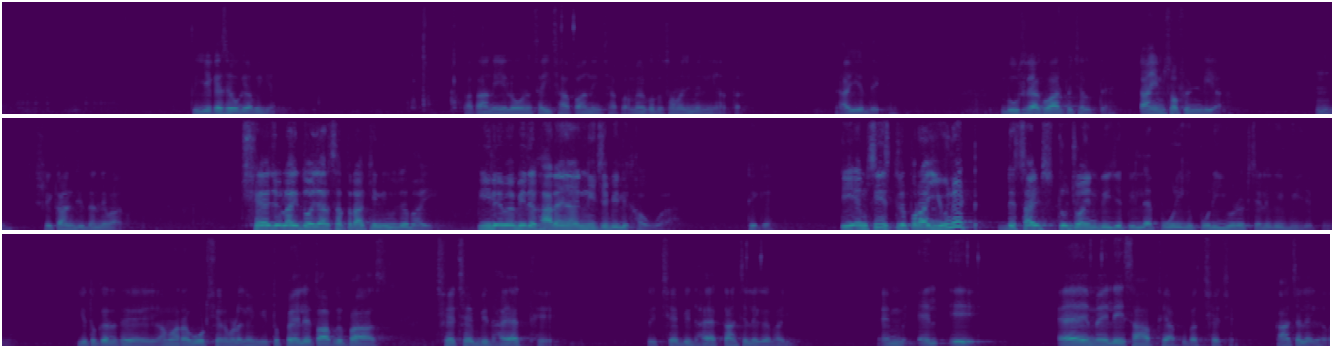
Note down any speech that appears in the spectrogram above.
तो ये कैसे हो गया भैया? पता नहीं ये लोगों ने सही छापा, नहीं छापा, मेरे को तो समझ में नहीं आता। आइए देखें। दूसरे अखबार पे चलते हैं। Times of India Shrikant ji, धन्यवाद। 6 जुलाई 2017 की न्यूज़ है भाई। पीले में भी दिखा रहे हैं या नीचे भी लिखा हुआ है। ठीक है? TMC Tripura unit decides to join BJP ले, पूरी की पूरी यूनिट चली गई बीजेपी में। ये तो कह रहे थे, हमारा वोट शेयर बढ़ गया। तो पहले तो आपके पास छः छः विधायक थे। तो ये छः विधायक कहाँ चले गए भाई? M L A M L A साहब थे आपके पास छः छः कहाँ चले गए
